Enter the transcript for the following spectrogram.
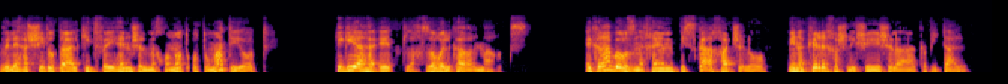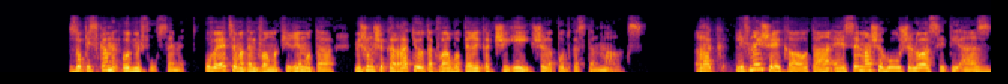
ולהשית אותה על כתפיהן של מכונות אוטומטיות, הגיעה העת לחזור אל קרל מרקס. אקרא באוזניכם פסקה אחת שלו מן הכרך השלישי של הקפיטל. זו פסקה מאוד מפורסמת, ובעצם אתם כבר מכירים אותה, משום שקראתי אותה כבר בפרק התשיעי של הפודקאסט על מרקס. רק לפני שאקרא אותה, אעשה משהו שלא עשיתי אז,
